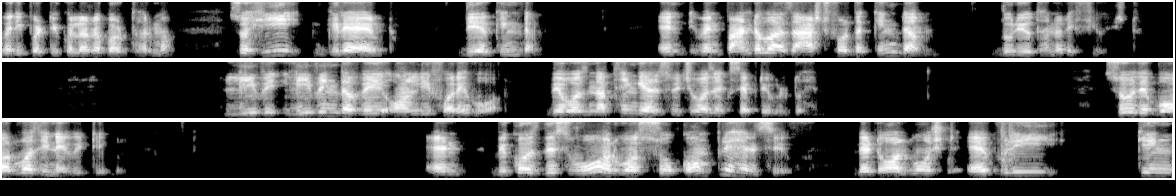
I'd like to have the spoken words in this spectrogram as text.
very particular about dharma. So he grabbed their kingdom. And when Pandavas asked for the kingdom, Duryodhana refused, leaving, leaving the way only for a war. There was nothing else which was acceptable to him. So the war was inevitable. And because this war was so comprehensive that almost every king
